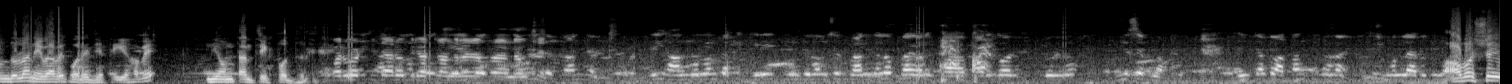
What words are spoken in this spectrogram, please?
আন্দোলন এভাবে করে যেতেই হবে। নিয়মতান্ত্রিক পদ্ধতিতে। অবশ্যই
